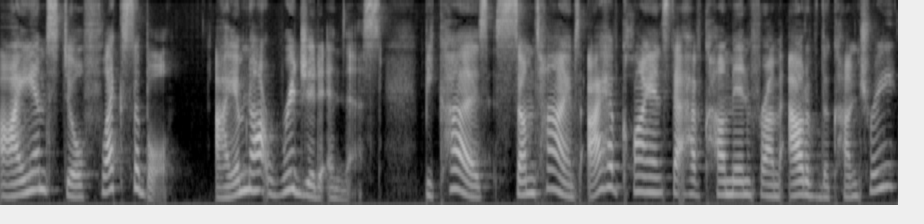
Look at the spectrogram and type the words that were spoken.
I am still flexible. I am not rigid in this because sometimes I have clients that have come in from out of the country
